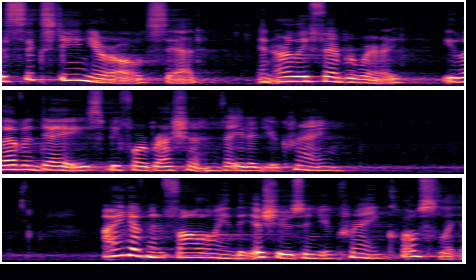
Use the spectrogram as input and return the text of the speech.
The 16 year old said in early February, 11 days before Russia invaded Ukraine, I have been following the issues in Ukraine closely,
